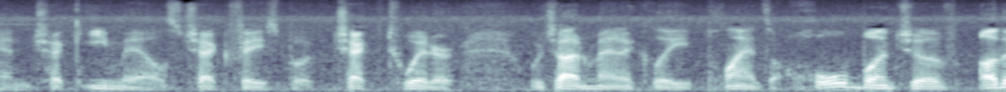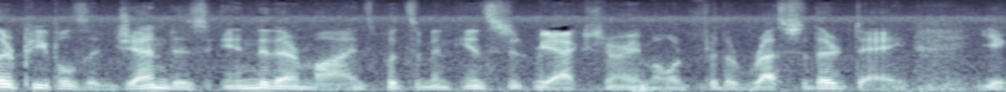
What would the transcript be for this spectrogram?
and check emails, check Facebook, check Twitter, which automatically plants a whole bunch of other people's agendas into their minds, puts them in instant reactionary mode for the rest of their day. You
